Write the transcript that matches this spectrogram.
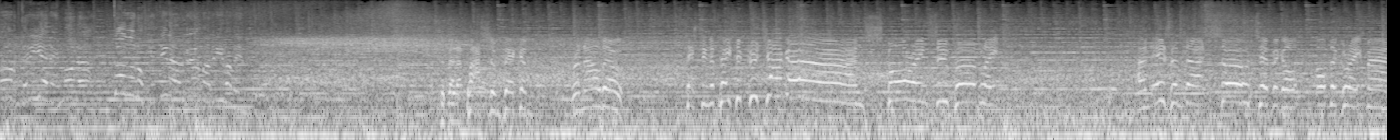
Portería de Mora, todo lo que tiene el Real Madrid va dentro. It's a better pass from Beckham. Ronaldo testing the pace of Kruchaga and scoring superbly. And isn't that so typical of the great man?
